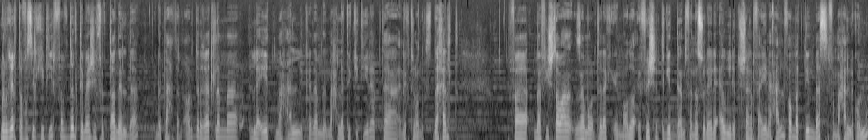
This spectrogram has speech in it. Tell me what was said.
من غير تفاصيل كتير ففضلت ماشي في ال tunnel ده اللي تحت الأرض لغاية لما لقيت محل كده من المحلات الكتيرة بتاع electronics دخلت فما فيش طبعا زي ما قلت لك الموضوع efficient جدا فالناس قليلة قوي اللي بتشتغل في أي محل فهم اتنين بس في المحل كله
